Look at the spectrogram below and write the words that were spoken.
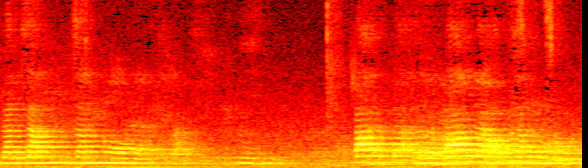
la Zan, Zannone, Pa- Pa- eh, Paola Zannone.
